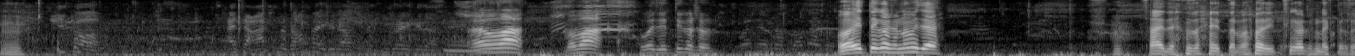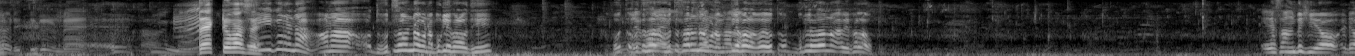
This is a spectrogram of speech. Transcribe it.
হুম বাবা বাবা ও যেতে কোশন ওই ইতে কষ্ট নই যায় সাই দে সাই তোর বাবার ইতে কষ্ট ডাকতেছে। একটু আছে এই করে না আনা হতে সারো না না বুগলি ফেলাও দি হতে হতে সারো হতে সারো না না বুগলি ফেলাও হতে- ফেলাও না আমি ফেলাও। এটা সাউন্ড বেশি এটা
